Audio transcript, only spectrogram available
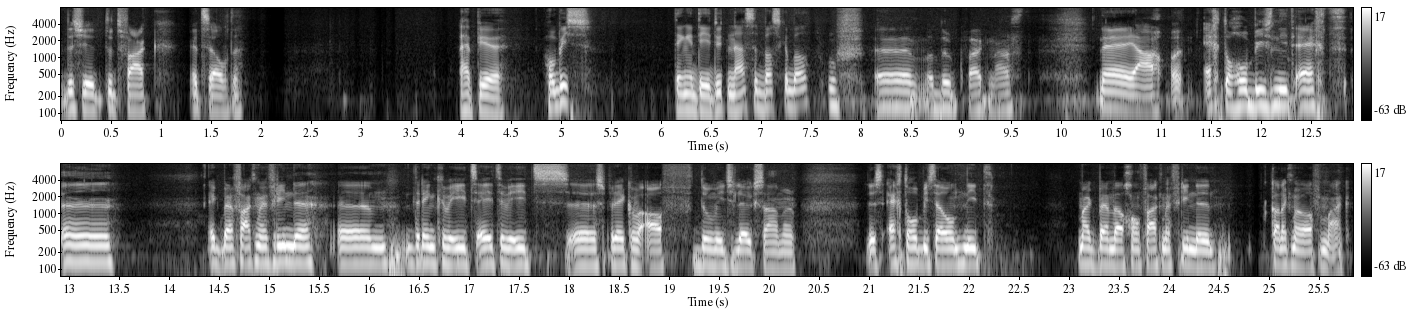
dus je doet vaak hetzelfde. Heb je hobby's? Dingen die je doet naast het basketbal? Oef, ehm, wat doe ik vaak naast? Nee, ja, echte hobby's niet echt. Eh, ik ben vaak met vrienden. Ehm, drinken we iets, eten we iets, eh, spreken we af, doen we iets leuks samen. Dus echte hobby's daar rond niet. Maar ik ben wel gewoon vaak met vrienden. Kan ik me wel vermaken.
